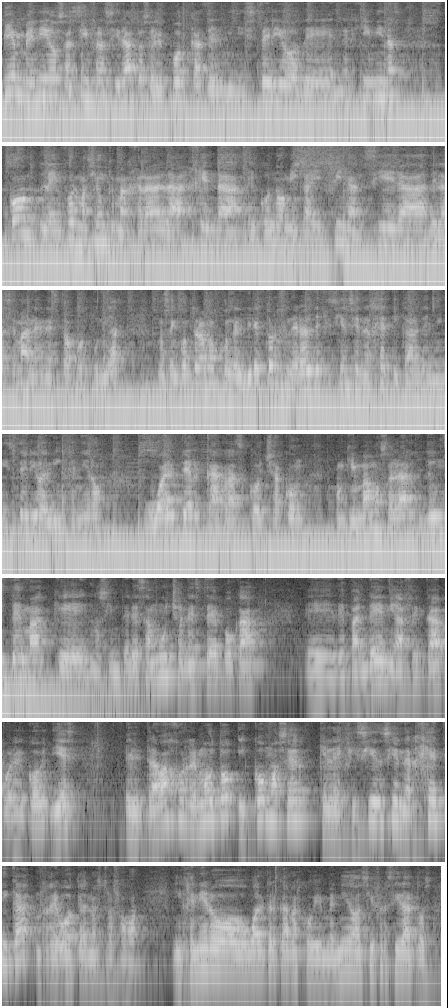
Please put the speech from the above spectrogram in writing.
Bienvenidos a Cifras y Datos, el podcast del Ministerio de Energía y Minas, con la información que marcará la agenda económica y financiera de la semana. En esta oportunidad nos encontramos con el director general de Eficiencia Energética del Ministerio, el ingeniero Walter Carrasco Chacón, con quien vamos a hablar de un tema que nos interesa mucho en esta época eh, de pandemia afectada por el COVID y es el trabajo remoto y cómo hacer que la eficiencia energética rebote a nuestro favor. Ingeniero Walter Carrasco, bienvenido a Cifras y Datos.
